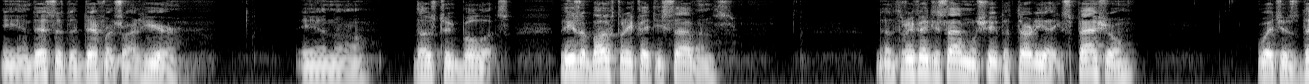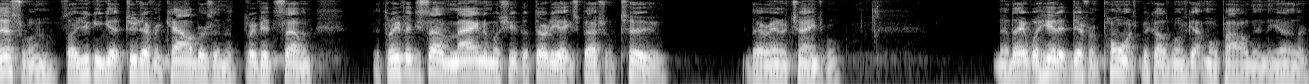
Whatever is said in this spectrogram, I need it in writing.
And this is the difference right here in uh, those two bullets. These are both 357s. Now the 357 will shoot the 38 Special, which is this one. So you can get two different calibers in the 357. The 357 Magnum will shoot the 38 Special too. They're interchangeable. Now they will hit at different points because one's got more power than the other.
